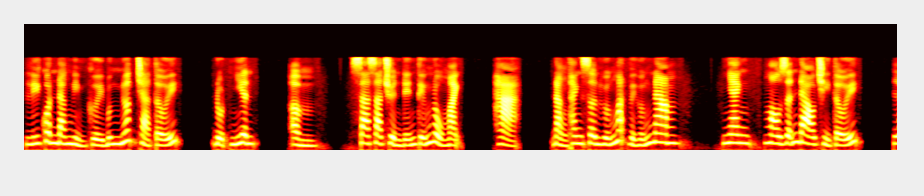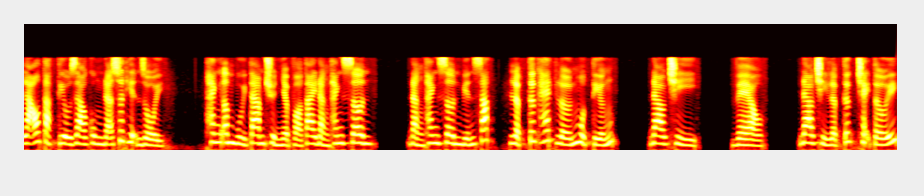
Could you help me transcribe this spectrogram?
Lý Quân đang mỉm cười bưng nước trà tới. Đột nhiên, ầm, um, xa xa truyền đến tiếng nổ mạnh. Hả? Đằng Thanh Sơn hướng mắt về hướng nam. Nhanh, mau dẫn đao chỉ tới. Lão tặc tiêu giao cung đã xuất hiện rồi. Thanh âm bùi tam truyền nhập vào tai đằng Thanh Sơn. Đằng Thanh Sơn biến sắc, lập tức hét lớn một tiếng. Đao chỉ. Vèo. Đao chỉ lập tức chạy tới.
